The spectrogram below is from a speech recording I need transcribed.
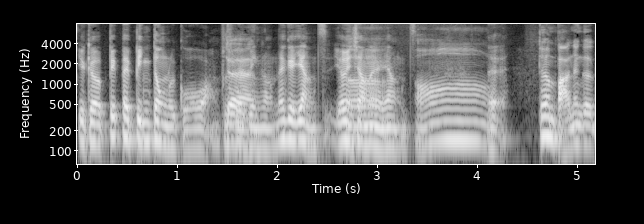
一个被被冰冻的国王，不是被冰冻那个样子，有点像那个样子哦。对，他们把那个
